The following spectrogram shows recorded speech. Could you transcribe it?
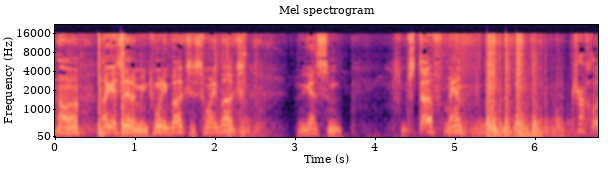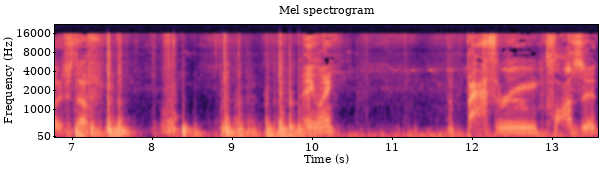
I don't know. Like I said, I mean, 20 bucks is 20 bucks. We got some some stuff, man. A truckload of stuff. Anyway, a bathroom, closet,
